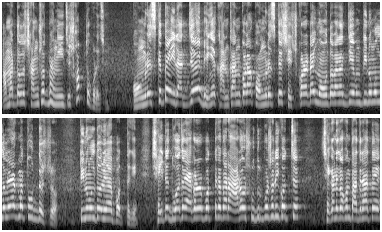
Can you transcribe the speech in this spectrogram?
আমার দলের সাংসদ ভাঙিয়েছে, সব তো করেছে। কংগ্রেসকে তো এই রাজ্যে ভেঙে খান খান করা, কংগ্রেসকে শেষ করাটাই মমতা ব্যানার্জি এবং তৃণমূল দলের একমাত্র উদ্দেশ্য। তৃণমূল তৈরি হওয়ার পর থেকে। সেইটা দু হাজার এগারোর পর থেকে তারা আরও সুদূর প্রসারী করছে। সেখানে যখন তাদের হাতে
